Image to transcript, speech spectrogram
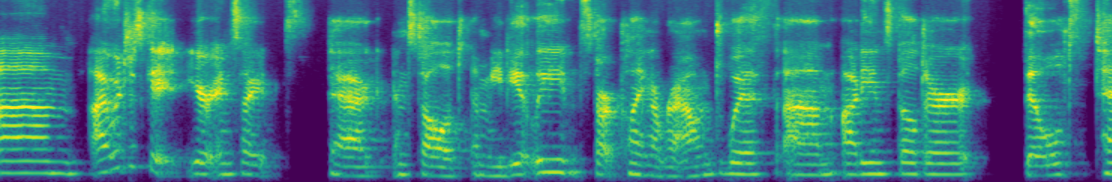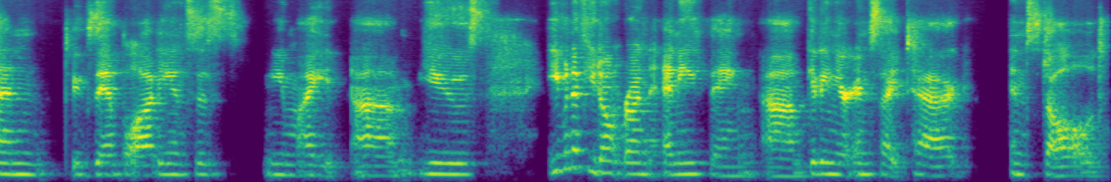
Um, I would just get your insights tag installed immediately and start playing around with um, Audience Builder. Build 10 example audiences you might um, use. Even if you don't run anything, um, getting your insight tag installed,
